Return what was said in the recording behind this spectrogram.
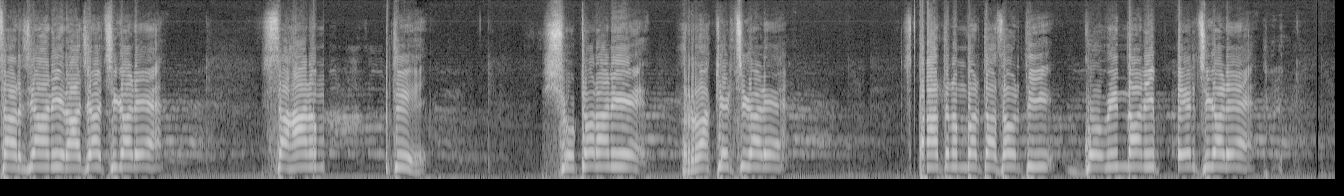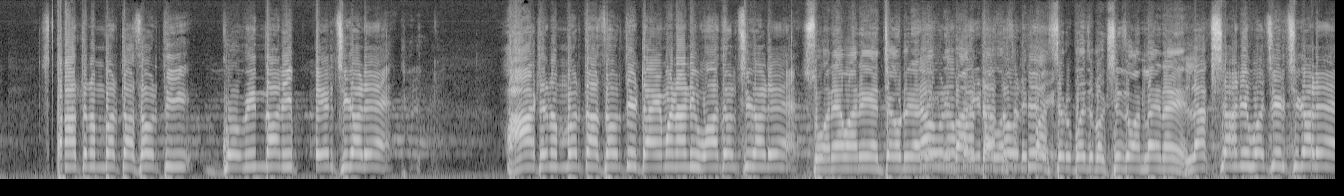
सर्जा आणि राजाची गाडी आहे. सहा नंबरवरती शूटर आणि रॉकेटची गाडी आहे. सात नंबर तासावरती गोविंद आणि पेरची गाडी आहे. सात नंबर तासावरती गोविंद आणि पेरची गाडी आहे. आठ नंबर तासावरती डायमंड आणि वादळची गाडी आहे. सोन्या माने यांच्याकडून या नऊ ठिकाणी नंबर बारीक डायव्हरसाठी तासावरती. पाचशे रुपयाचं बक्षीस ऑनलाईन आहे. लक्ष आणि वजीरची गाडी आहे.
